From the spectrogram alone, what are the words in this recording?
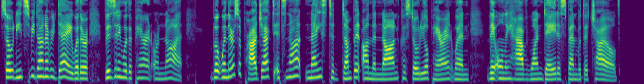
so it needs to be done every day, whether visiting with a parent or not. But when there's a project, it's not nice to dump it on the non custodial parent when they only have one day to spend with a child.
